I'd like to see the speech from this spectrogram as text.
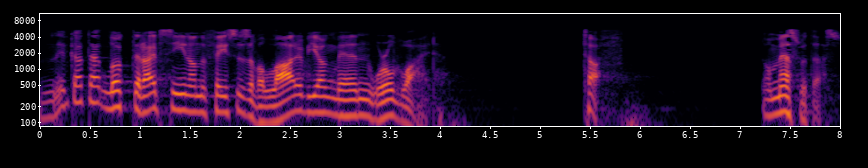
They've got that look that I've seen on the faces of a lot of young men worldwide. Tough. Don't mess with us.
